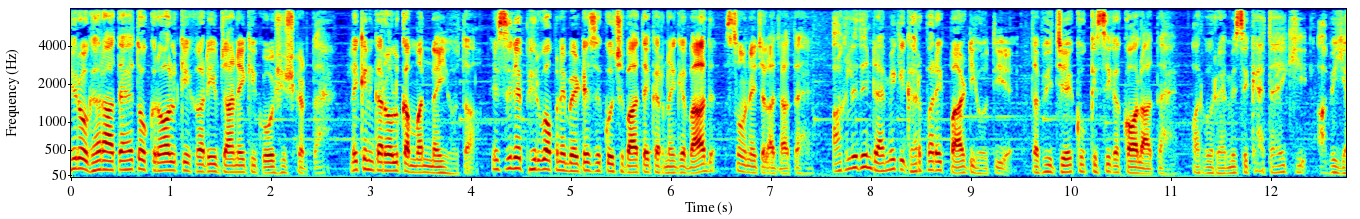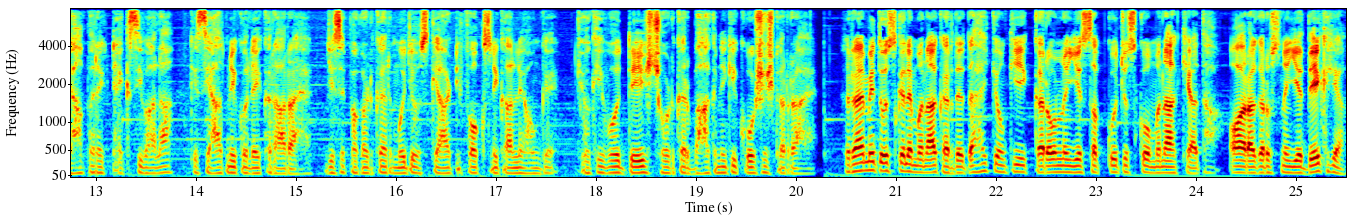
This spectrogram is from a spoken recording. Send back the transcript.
फिर वो घर आता है तो करोल के करीब जाने की कोशिश करता है, लेकिन करोल का मन नहीं होता। इसलिए फिर वो अपने बेटे से कुछ बातें करने के बाद सोने चला जाता है। अगले दिन रेमी के घर पर एक पार्टी होती है, तभी जे को किसी का कॉल आता है, और वो रेमी से कहता है कि अभी यहाँ पर एक टैक्सी वाला किसी आदमी को लेकर आ रहा है, जिसे पकड़कर मुझे उसके आर्टिफॉक्स निकालने होंगे, क्योंकि वो देश छोड़कर भागने की कोशिश कर रहा है। रैमी तो इसके लिए मना कर देता है क्योंकि करोल ने ये सब कुछ उसको मना किया था। और अगर उसने ये देख लिया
